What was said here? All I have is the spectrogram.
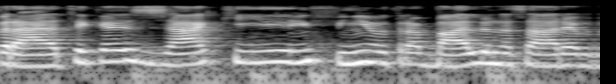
práticas, já que, enfim, eu trabalho nessa área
